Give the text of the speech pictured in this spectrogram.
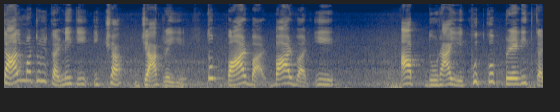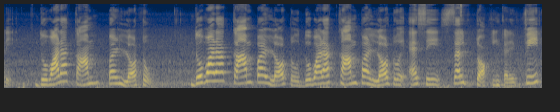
टाल मटुल करने की इच्छा जाग रही है तो बार बार बार बार ये आप दोहराइए, खुद को प्रेरित करें। दोबारा काम पर लौटो। दोबारा काम पर लौटो, दोबारा काम पर लौटो, ऐसे सेल्फ टॉकिंग करें। फिर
